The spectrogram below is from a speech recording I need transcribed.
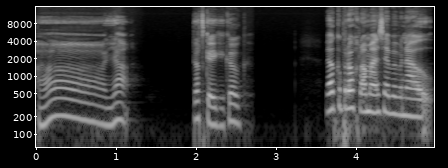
Ah, ja. Dat keek ik ook. Welke programma's hebben we nou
